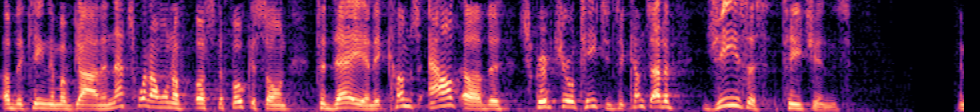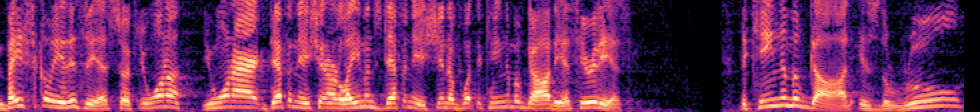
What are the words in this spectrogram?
of the kingdom of God. And that's what I want us to focus on today. And it comes out of the scriptural teachings, it comes out of Jesus' teachings. And basically, it is this. So, if you want, to, you want our definition, our layman's definition of what the kingdom of God is, here it is. The kingdom of God is the rule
